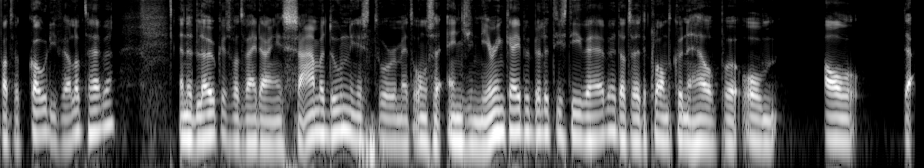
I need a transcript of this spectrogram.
wat we co-developed hebben. En het leuke is wat wij daarin samen doen, is door met onze engineering capabilities die we hebben, dat we de klant kunnen helpen om al de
